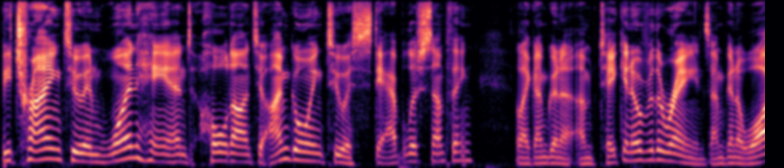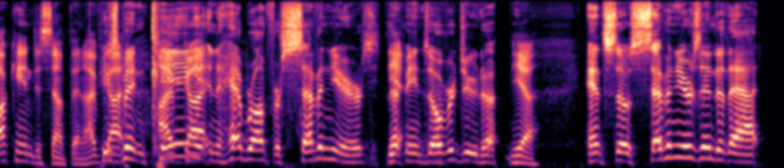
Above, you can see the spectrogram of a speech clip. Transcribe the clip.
be trying to, in one hand, hold on to, I'm going to establish something. Like I'm gonna, I'm taking over the reins. I'm gonna walk into something. I've He's got, been king got- in Hebron for seven years. That Yeah. means over Judah, yeah, and so seven years into that,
